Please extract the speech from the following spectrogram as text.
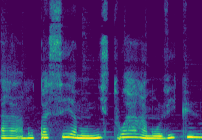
à mon passé, à mon histoire, à mon vécu.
